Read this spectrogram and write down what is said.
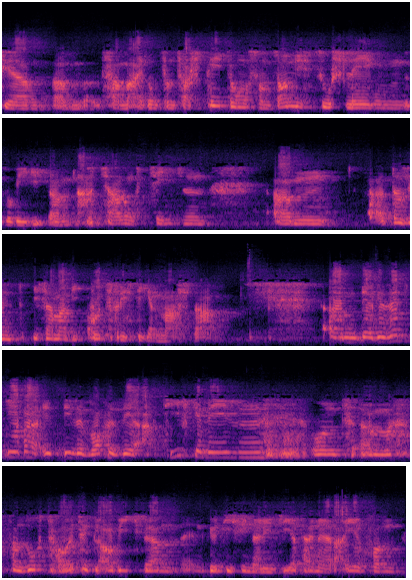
für ähm, Vermeidung von Verspätungs- und Sonnenzuschlägen sowie ähm, Nachzahlungszinsen. Äh, das sind, ich sag mal, die kurzfristigen Maßnahmen. Der Gesetzgeber ist diese Woche sehr aktiv gewesen und versucht heute, glaube ich, werden endgültig finalisiert, eine Reihe von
